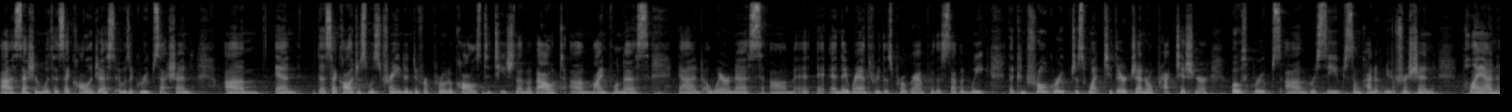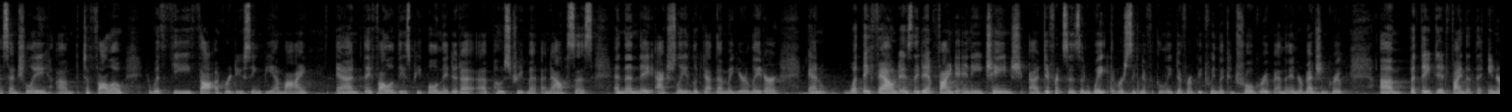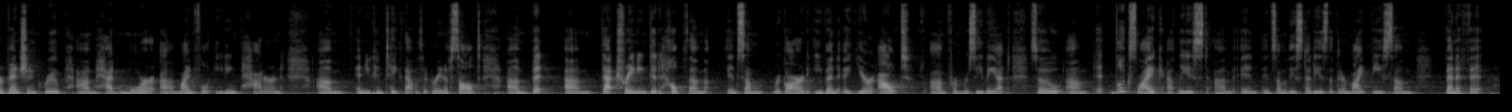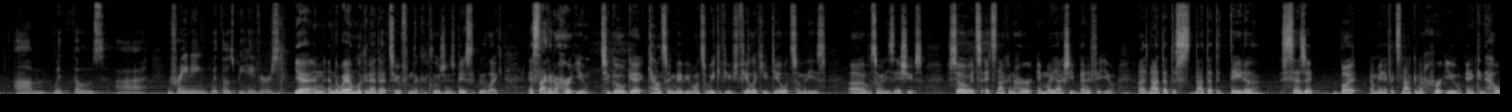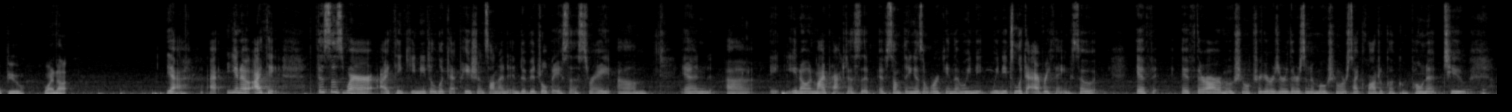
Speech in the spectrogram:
uh, session with a psychologist. It was a group session. Um, and the psychologist was trained in different protocols to teach them about um, mindfulness and awareness, um, and, and, they ran through this program for the seven week. The control group just went to their general practitioner. Both groups um, received some kind of nutrition plan, essentially, um, to follow with the thought of reducing BMI and they followed these people and they did a, a post treatment analysis and then they actually looked at them a year later. And what they found is they didn't find any change uh, differences in weight that were significantly different between the control group and the intervention group um, but they did find that the intervention group um, had more uh, mindful eating pattern um, and you can take that with a grain of salt um, but um, that training did help them in some regard, even a year out um, from receiving it. So um, it looks like, at least um, in, in some of these studies, that there might be some benefit with those. Uh, training with those behaviors. Yeah, and, and the way I'm looking at that too from the conclusion is basically like it's not going to hurt you to go get counseling maybe once a week if you feel like you deal with some of these uh, with some of these issues. So it's it's not going to hurt. It might actually benefit you. Uh, not that this not that the data says it, but I mean, if it's not going to hurt you and can help you, why not? Yeah, you know, I think this is where I think you need to look at patients on an individual basis, right? Um, and uh, you know, in my practice, if, if something isn't working, then we need we need to look at everything. So if if there are emotional triggers or there's an emotional or psychological component to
